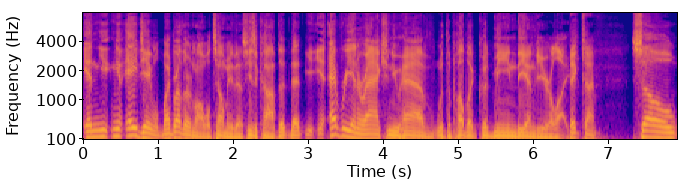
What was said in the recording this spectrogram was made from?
and you, you know, AJ, my brother-in-law, will tell me this. He's a cop. That that every interaction you have with the public could mean the end of your life. Big time. So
